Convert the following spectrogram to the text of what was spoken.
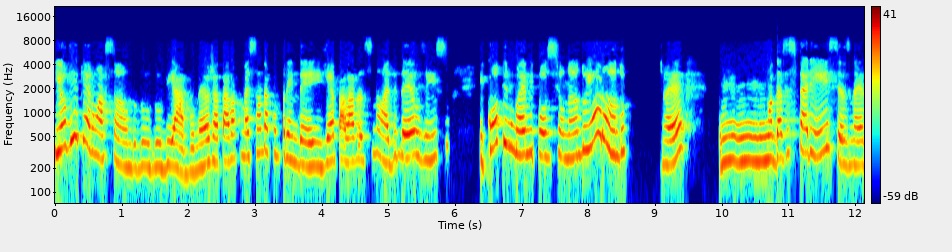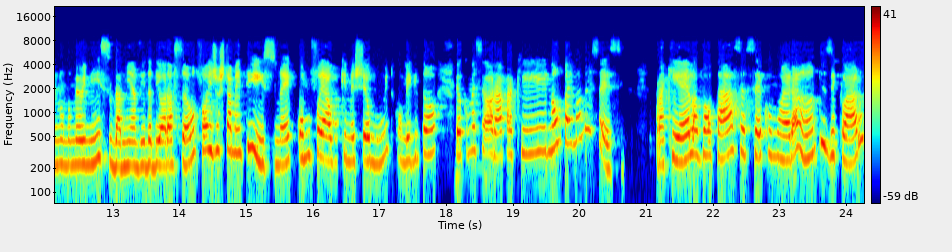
e eu via que era uma ação do, do, do diabo, né? Eu já estava começando a compreender e ver a palavra disse, não, é de Deus isso. E continuei me posicionando e orando, né? Uma das experiências, né, no, no, meu início da minha vida de oração foi justamente isso, né? Como foi algo que mexeu muito comigo, então eu comecei a orar para que não permanecesse, para que ela voltasse a ser como era antes e claro,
